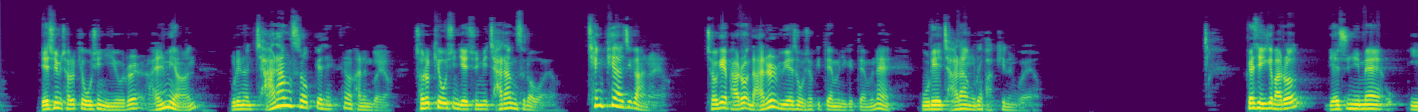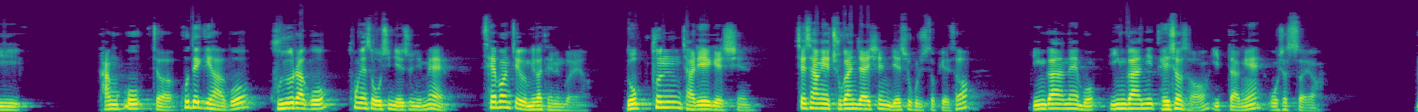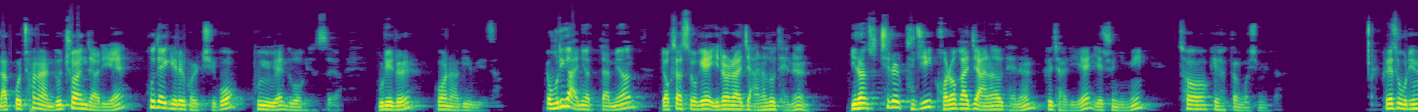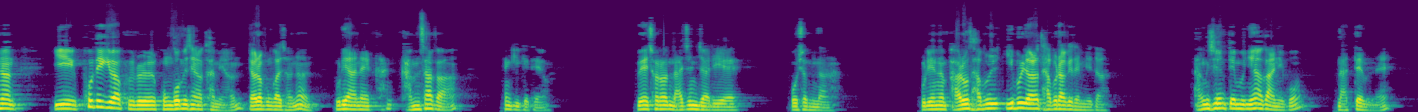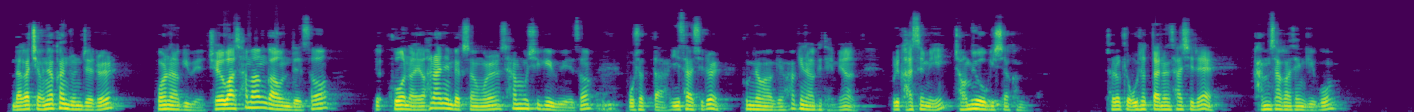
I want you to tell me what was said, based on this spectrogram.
예수님이 저렇게 오신 이유를 알면 우리는 자랑스럽게 생각하는 거예요. 저렇게 오신 예수님이 자랑스러워요. 창피하지가 않아요. 저게 바로 나를 위해서 오셨기 때문이기 때문에 우리의 자랑으로 바뀌는 거예요. 그래서 이게 바로 예수님의 이 강보, 저, 포대기하고 구유라고 통해서 오신 예수님의 세 번째 의미가 되는 거예요. 높은 자리에 계신 세상의 주관자이신 예수 그리스도께서 인간의 뭐, 인간이 되셔서 이 땅에 오셨어요. 낮고 천한 누추한 자리에 포대기를 걸치고 구유에 누워 계셨어요. 우리를 구원하기 위해서. 그러니까 우리가 아니었다면 역사 속에 일어나지 않아도 되는 이런 수치를 굳이 걸어가지 않아도 되는 그 자리에 예수님이 서 계셨던 것입니다. 그래서 우리는 이 포대기와 굴을 곰곰이 생각하면 여러분과 저는 우리 안에 감사가 생기게 돼요. 왜 저런 낮은 자리에 오셨나? 우리는 바로 답을, 입을 열어 답을 하게 됩니다. 당신 때문이야가 아니고 나 때문에 나같이 연약한 존재를 구원하기 위해 죄와 사망 가운데서 구원하여 하나님 백성을 삼으시기 위해서 오셨다. 이 사실을 분명하게 확인하게 되면 우리 가슴이 점이 오기 시작합니다. 저렇게 오셨다는 사실에 감사가 생기고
